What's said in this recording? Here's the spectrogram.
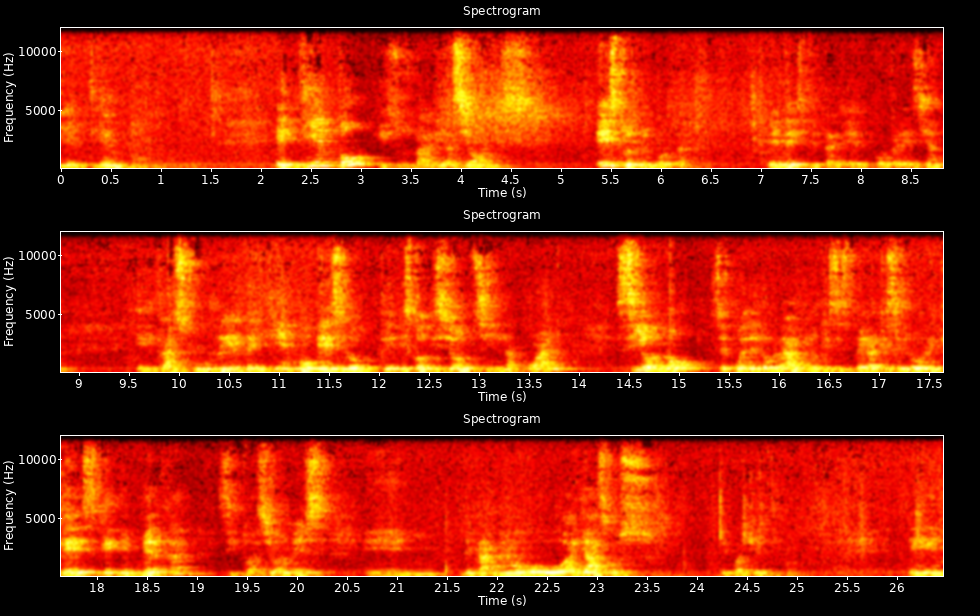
y el tiempo. El tiempo y sus variaciones. Esto es lo importante. En este taller, conferencia, el transcurrir del tiempo es lo que es condición sin la cual sí o no se puede lograr lo que se espera que se logre, que es que emerjan situaciones eh, de cambio o hallazgos de cualquier tipo. Eh,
